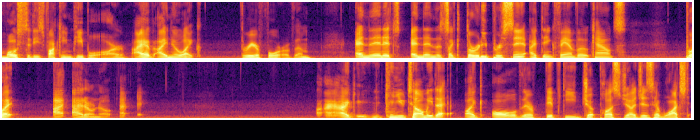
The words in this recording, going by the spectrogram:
most of these fucking people are. I have I know like three or four of them, and then it's and then it's like thirty percent I think fan vote counts, but I I don't know. I, I, I can you tell me that like all of their 50 ju- plus judges have watched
